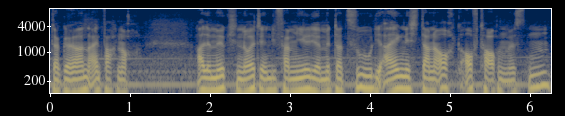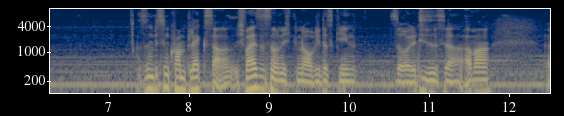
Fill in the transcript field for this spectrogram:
da gehören einfach noch alle möglichen Leute in die Familie mit dazu, die eigentlich dann auch auftauchen müssten. Das ist ein bisschen komplexer. Ich weiß es noch nicht genau, wie das gehen soll dieses Jahr, aber äh,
